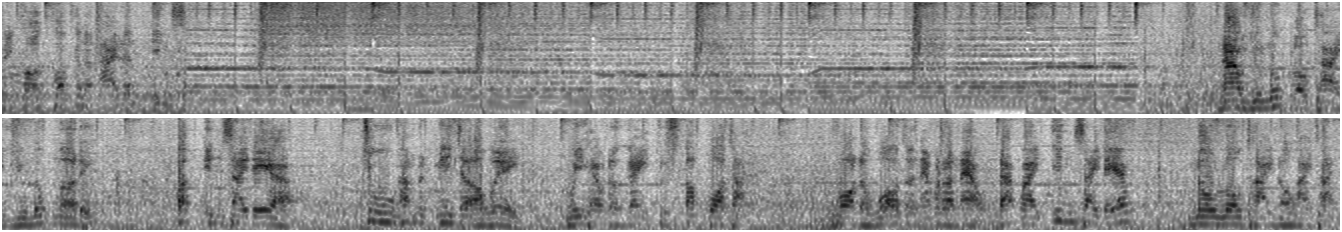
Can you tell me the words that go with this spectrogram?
Because Coconut Island inside. Now you look low tide, you look muddy. But inside there, 200 meter away, we have the gate to stop water. For the water never run out. That why inside there, no low tide, no high tide.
